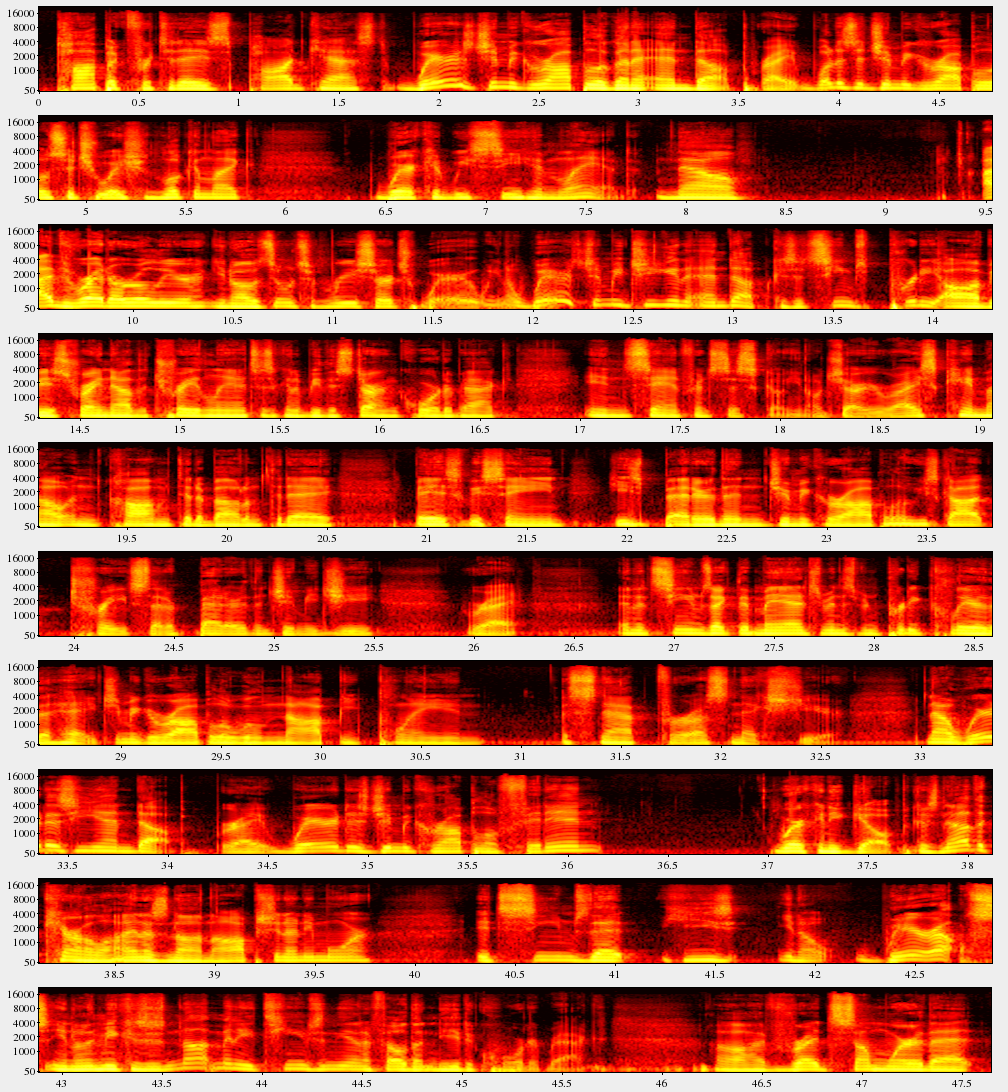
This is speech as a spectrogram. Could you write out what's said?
topic for today's podcast, where is Jimmy Garoppolo gonna end up, right? What is the Jimmy Garoppolo situation looking like? Where could we see him land? Now I've read earlier, you know, I was doing some research. Where you know where is Jimmy G going to end up? Because it seems pretty obvious right now that Trey Lance is going to be the starting quarterback in San Francisco. You know, Jerry Rice came out and commented about him today, basically saying he's better than Jimmy Garoppolo. He's got traits that are better than Jimmy G, right? And it seems like the management has been pretty clear that hey, Jimmy Garoppolo will not be playing a snap for us next year. Now, where does he end up? Right? Where does Jimmy Garoppolo fit in? where can he go? Because now that Carolina's not an option anymore, it seems that he's, you know, where else? You know what I mean? Because there's not many teams in the NFL that need a quarterback. Uh, I've read somewhere that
